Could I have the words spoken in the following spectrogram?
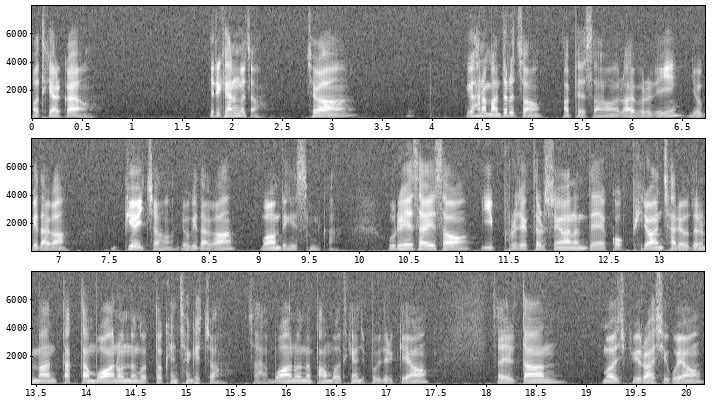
어떻게 할까요? 이렇게 하는 거죠. 제가 이거 하나 만들었죠. 앞에서 라이브러리. 여기다가 비어있죠. 여기다가 뭐 하면 되겠습니까? 우리 회사에서 이 프로젝트를 수행하는데 꼭 필요한 자료들만 딱딱 모아놓는 것도 괜찮겠죠. 자 모아놓는 방법 어떻게 하는지 보여드릴게요. 자 일단 merge view를 하시고요.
